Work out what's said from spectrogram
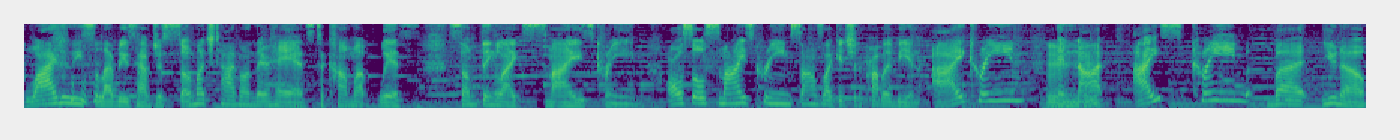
why do these celebrities have just so much time on their hands to come up with something like Smize Cream? Also, Smize Cream sounds like it should probably be an eye cream mm-hmm. and not ice cream, but you know,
